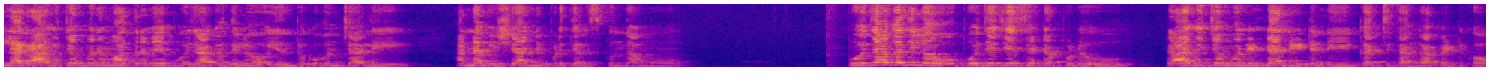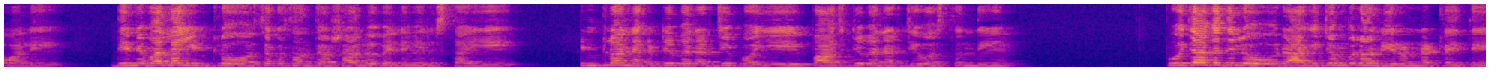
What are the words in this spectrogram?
ఇలా రాగి చెంబును మాత్రమే పూజా గదిలో ఎందుకు ఉంచాలి అన్న విషయాన్ని ఇప్పుడు తెలుసుకుందాము. పూజా గదిలో పూజ చేసేటప్పుడు రాగి చెంబు నిండా నీటిని ఖచ్చితంగా పెట్టుకోవాలి. దీనివల్ల ఇంట్లో సుఖ సంతోషాలు వెల్లివిరుస్తాయి. ఇంట్లో నెగటివ్ ఎనర్జీ పోయి పాజిటివ్ ఎనర్జీ వస్తుంది. పూజా గదిలో రాగి చెంబులో నీరున్నట్లయితే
